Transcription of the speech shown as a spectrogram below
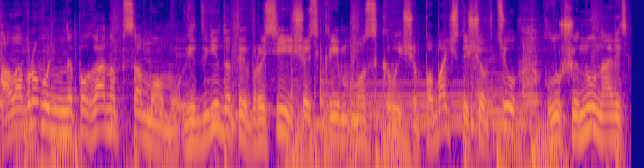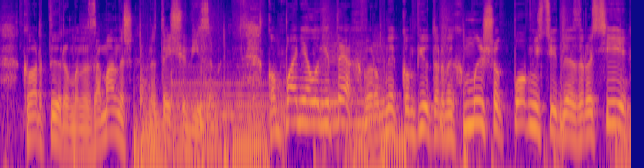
А Лаврову непогано б самому відвідати в Росії щось крім Москви, щоб побачити, що в цю глушину навіть квартирами не заманиш, не те, що візами. Компанія Logitech, виробник комп'ютерних мишок, повністю йде з Росії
